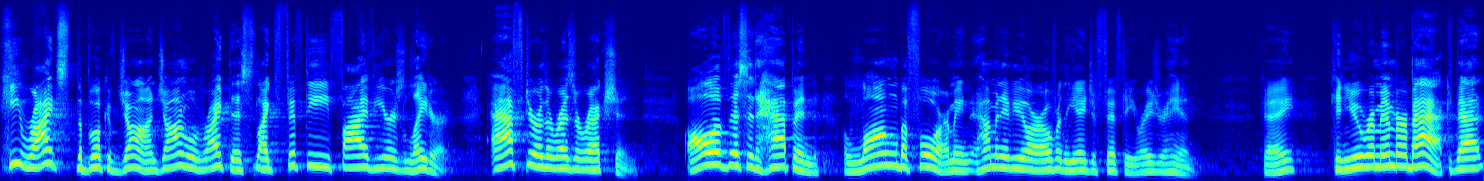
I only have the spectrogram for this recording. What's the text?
he writes the book of John. John will write this like 55 years later, after the resurrection. All of this had happened long before. I mean, how many of you are over the age of 50? Raise your hand. Okay? Can you remember back that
